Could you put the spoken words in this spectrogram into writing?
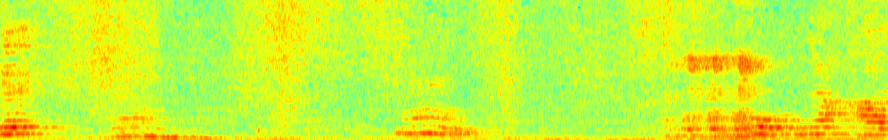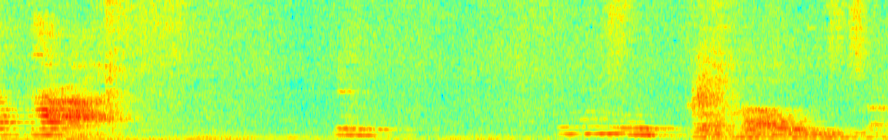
ติ๊ก อืม อืมผมจะขาดขาดเป็นอืม ขาวๆแบบนี้จ้ะ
